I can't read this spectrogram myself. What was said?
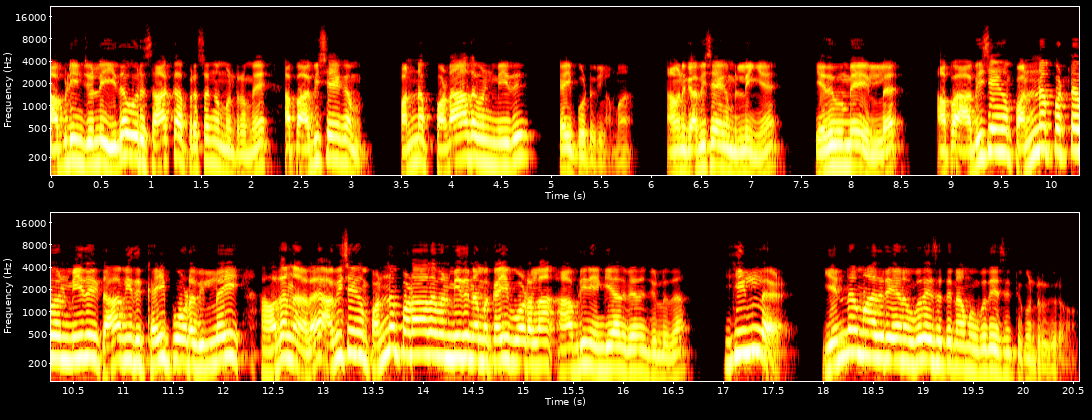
அப்படின்னு சொல்லி இதை ஒரு சாக்கா பிரசங்கம் பண்றோமே அப்ப அபிஷேகம் பண்ணப்படாதவன் மீது கை போட்டுக்கலாமா? அவனுக்கு அபிஷேகம் இல்லைங்க எதுவுமே இல்லை. அப்ப அபிஷேகம் பண்ணப்பட்டவன் மீது தாவிது கை போடவில்லை அதனால அபிஷேகம் பண்ணப்படாதவன் மீது நம்ம கை போடலாம் அப்படின்னு எங்கேயாவது வேதம் சொல்லுதா? இல்லை. என்ன மாதிரியான உபதேசத்தை நாம் உபதேசித்துக் கொண்டிருக்கிறோம்?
